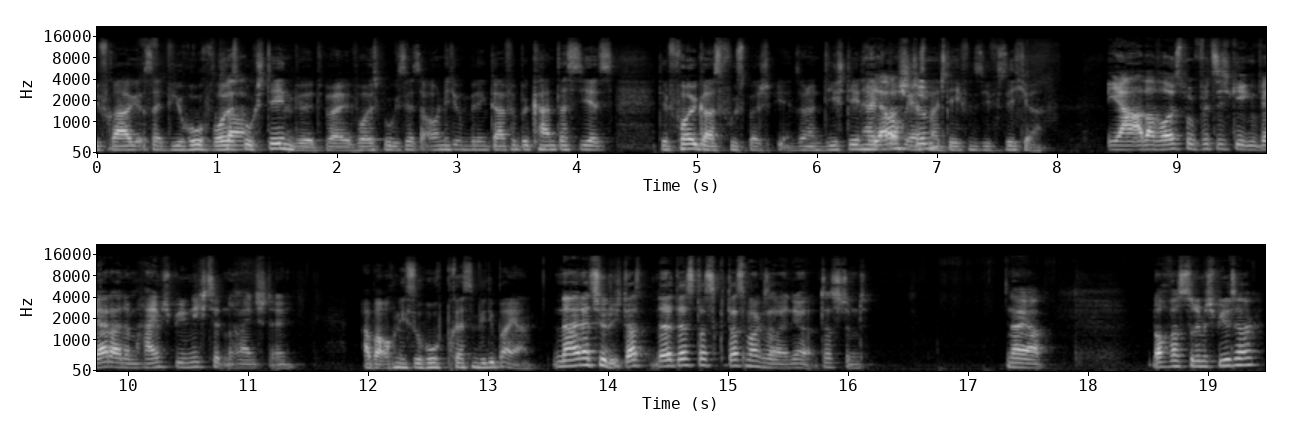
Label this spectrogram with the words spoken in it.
Die Frage ist halt, wie hoch Wolfsburg Klar. stehen wird, weil Wolfsburg ist jetzt auch nicht unbedingt dafür bekannt, dass sie jetzt den Vollgasfußball spielen, sondern die stehen halt Ja, auch stimmt. erstmal defensiv sicher. Ja, aber Wolfsburg wird sich gegen Werder in einem Heimspiel nicht hinten reinstellen. Aber auch nicht so hoch pressen wie die Bayern. Nein, natürlich, das, das, das, das mag sein, ja, das stimmt. Naja, noch was zu dem Spieltag?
